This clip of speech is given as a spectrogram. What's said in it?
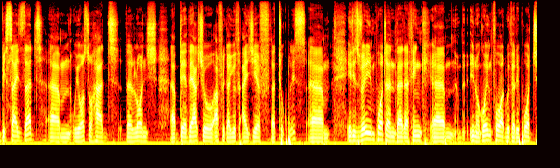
Besides that, um, we also had the launch, uh, the, the actual Africa Youth IGF that took place. Um, it is very important that I think, um, you know, going forward with the report,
